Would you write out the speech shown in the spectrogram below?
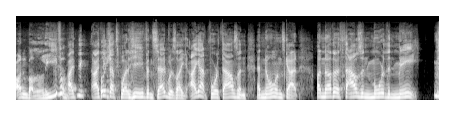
unbelievable. I think I think Like- that's what he even said was like I got four thousand and Nolan's got another thousand more than me.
